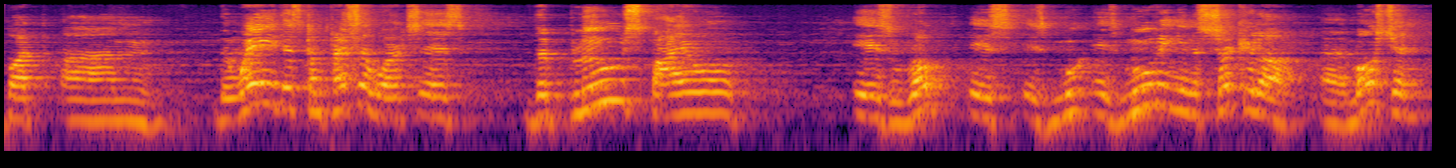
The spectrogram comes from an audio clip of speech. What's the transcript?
but um, the way this compressor works is the blue spiral is is is, mo is moving in a circular uh, motion,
